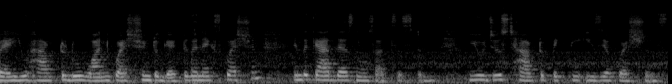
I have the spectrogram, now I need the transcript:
where you have to do one question to get to the next question in the cat there's no such system. You just have to pick the easier questions.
